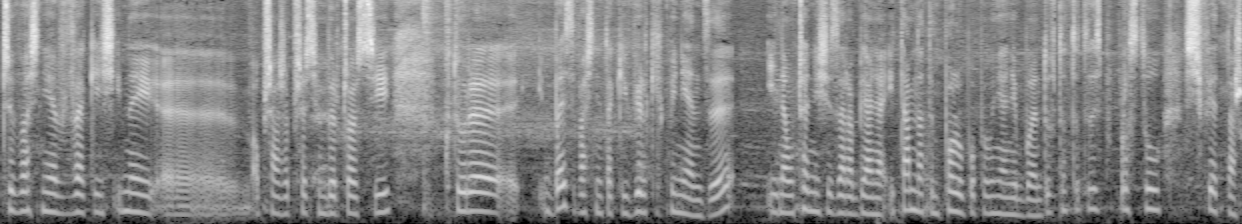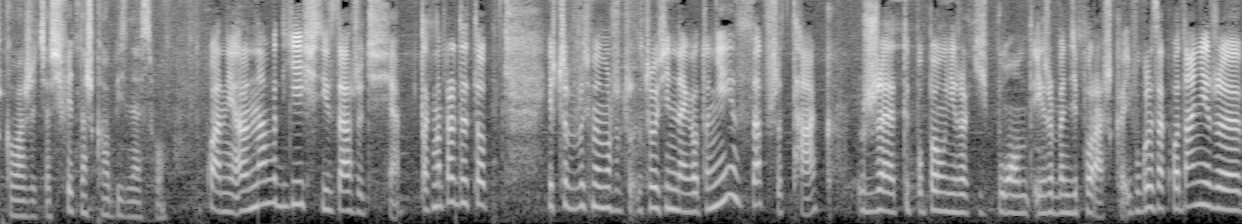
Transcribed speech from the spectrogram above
czy właśnie w jakiejś innej e, obszarze przedsiębiorczości, który bez właśnie takich wielkich pieniędzy i nauczenie się zarabiania i tam na tym polu popełnianie błędów, no to to jest po prostu świetna szkoła życia, świetna szkoła biznesu. Dokładnie, ale nawet jeśli zdarzy ci się, tak naprawdę to jeszcze wróćmy może do czegoś innego. To nie jest zawsze tak, że ty popełnisz jakiś błąd i że będzie porażka. I w ogóle zakładanie, że,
